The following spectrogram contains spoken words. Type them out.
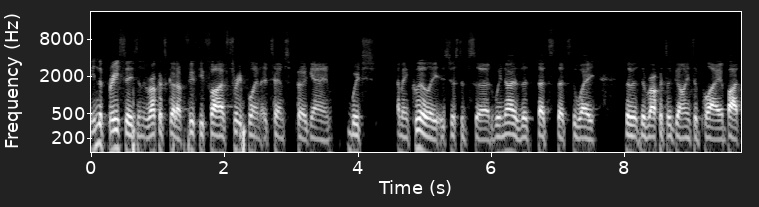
in the preseason the Rockets got up 55 three point attempts per game, which I mean clearly is just absurd. We know that that's that's the way the the Rockets are going to play, but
